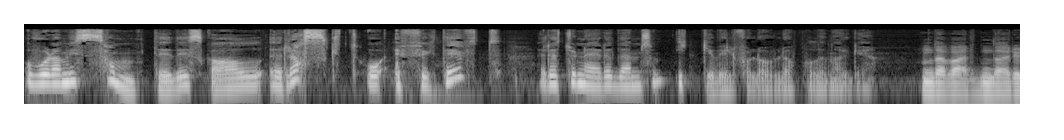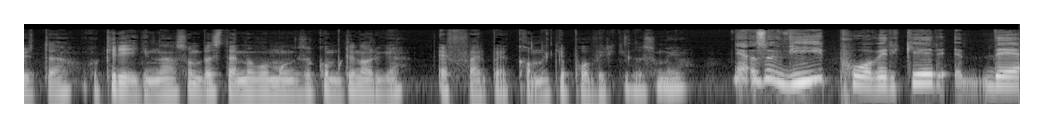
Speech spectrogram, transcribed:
Og hvordan vi samtidig skal raskt og effektivt returnere dem som ikke vil få lovlig opphold i Norge. Men det er verden der ute og krigene som bestemmer hvor mange som kommer til Norge. Frp kan ikke påvirke det så mye. Ja, altså Vi påvirker det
